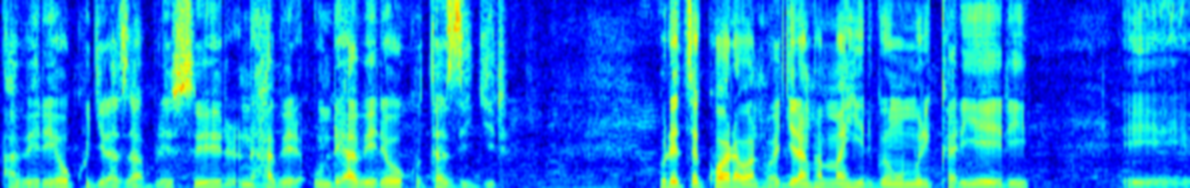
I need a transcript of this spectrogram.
abereyeho kugira za blessure undi abereyeho kutazigira. Uretse ko hari abantu bagira nk'amahirwe nko muri kariyeri eh,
